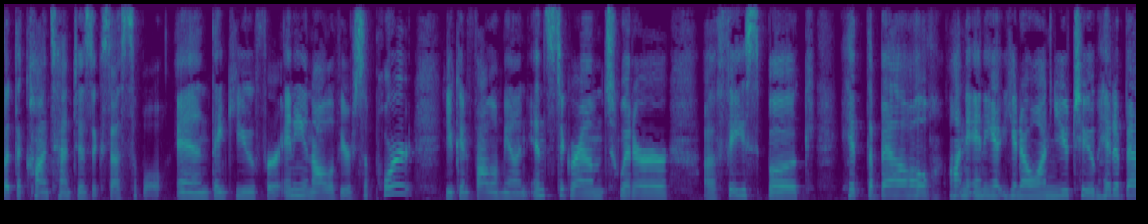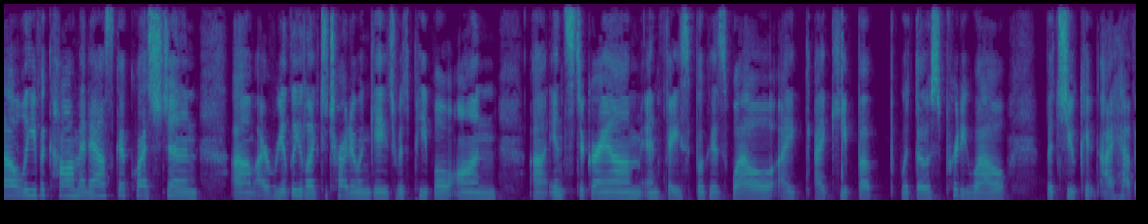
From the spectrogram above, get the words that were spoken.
but the content is accessible. And thank you for any and all of your support. You can follow me on Instagram, Twitter, uh, Facebook, hit the bell on any, you know, on YouTube, hit a bell, leave a comment, ask a question. Um, I really like to try to engage with people on uh, Instagram and Facebook as well. I, I keep up with those pretty well. But you can, I have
